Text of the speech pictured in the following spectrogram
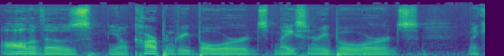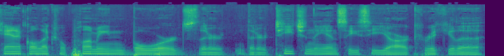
all of those, you know, carpentry boards, masonry boards, mechanical, electrical, plumbing boards that are that are teaching the NCCER curricula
